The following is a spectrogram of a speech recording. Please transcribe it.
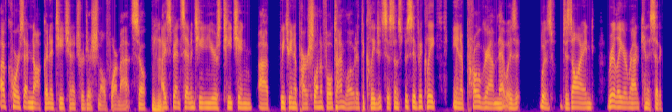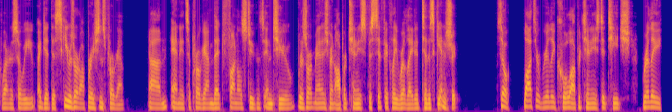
Of course, I'm not going to teach in a traditional format. So mm-hmm. I spent 17 years teaching, uh, between a partial and a full-time load at the collegiate system, specifically in a program that was, was designed really around kinesthetic learners. So we, I did this ski resort operations program um, and it's a program that funnels students into resort management opportunities specifically related to the ski industry. So lots of really cool opportunities to teach really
